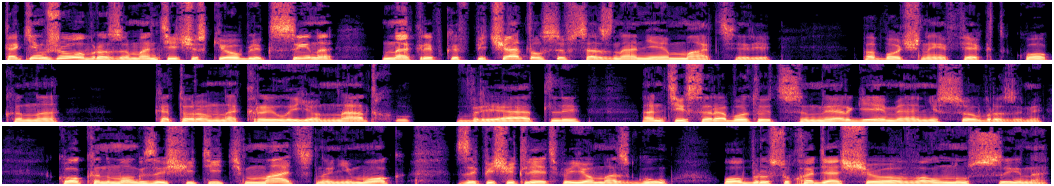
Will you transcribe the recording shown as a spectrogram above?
Каким же образом антический облик сына накрепко впечатался в сознание матери? Побочный эффект кокона, которым накрыл ее Надху? Вряд ли. Антисы работают с энергиями, а не с образами. Кокон мог защитить мать, но не мог запечатлеть в ее мозгу образ уходящего в волну сына.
